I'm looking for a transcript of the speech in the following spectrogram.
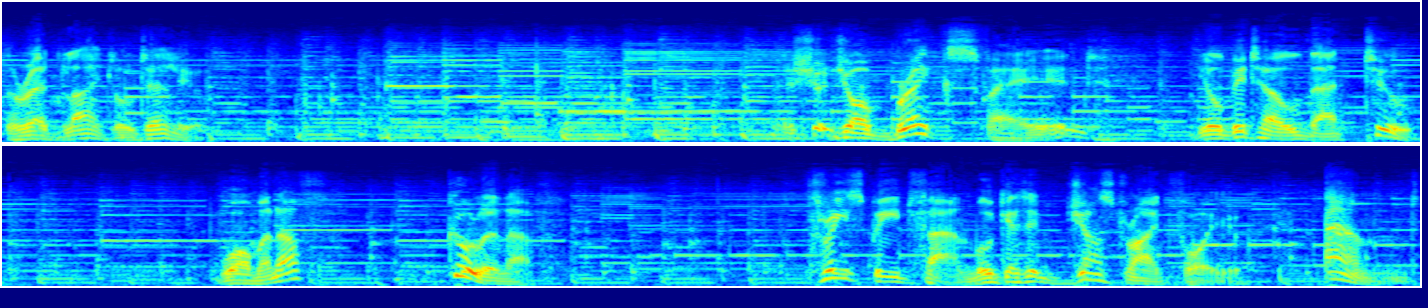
The red light will tell you. Should your brakes fade, you'll be told that too. Warm enough, cool enough. Three-speed fan will get it just right for you and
